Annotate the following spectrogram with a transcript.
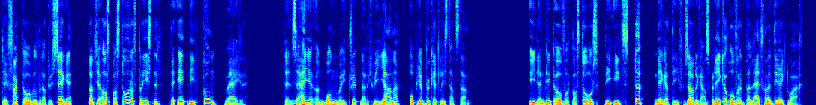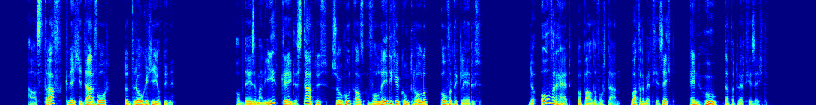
De facto wilde dat dus zeggen dat je als pastoor of priester de eed niet kon weigeren, tenzij je een one-way trip naar Guyana op je bucketlist had staan. Idem dito voor pastoors die iets te negatief zouden gaan spreken over het beleid van het directoire. Als straf kreeg je daarvoor de droge guillotine. Op deze manier kreeg de status zo goed als volledige controle over de klerus. De overheid bepaalde voortaan wat er werd gezegd en hoe dat het werd gezegd.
